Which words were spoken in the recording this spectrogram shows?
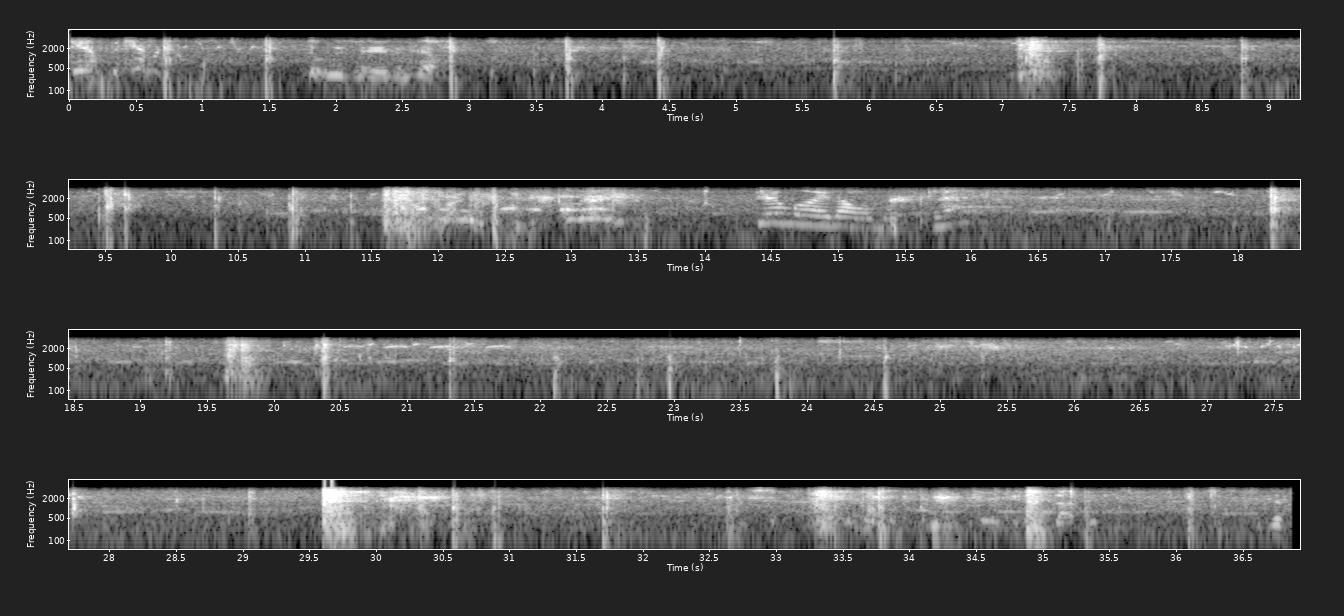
Get off the camera! Don't lose your hands in hell. Oh Damn, I almost died.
